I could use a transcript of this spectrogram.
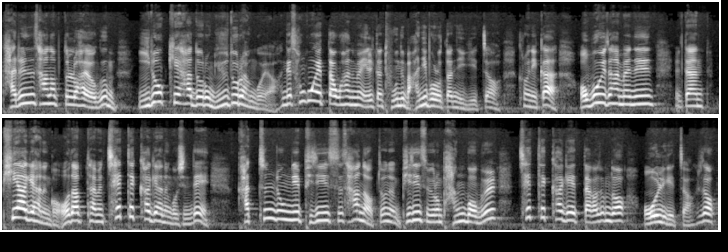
다른 산업들로 하여금 이렇게 하도록 유도를 한 거예요. 근데 성공했다고 하면 일단 돈을 많이 벌었다는 얘기겠죠. 그러니까 어보이드 하면은 일단 피하게 하는 거, 어답트 하면 채택하게 하는 것인데 같은 종류의 비즈니스 산업 또는 비즈니스 이런 방법을 채택하게 했다가 좀 더 어울리겠죠. 그래서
